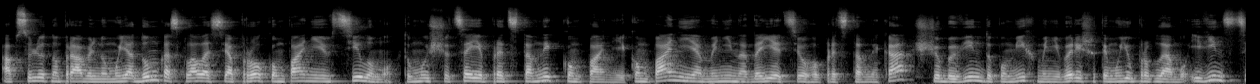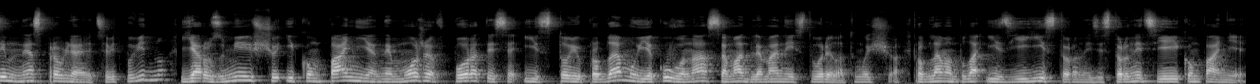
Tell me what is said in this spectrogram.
Абсолютно правильно, моя думка склалася про компанію в цілому, тому що це є представник компанії. Компанія мені надає цього представника, щоб він допоміг мені вирішити мою проблему, і він з цим не справляється. Відповідно, я розумію, що і компанія не може впоратися із тою проблемою, яку вона сама для мене і створила, тому що проблема була і з її сторони, зі сторони цієї компанії.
